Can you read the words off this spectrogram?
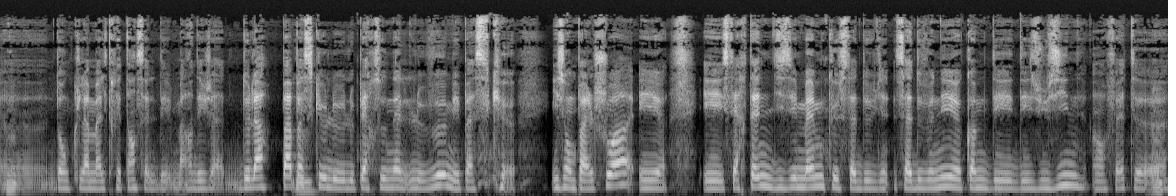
euh, Donc la maltraitance, elle démarre déjà de là. Pas parce Mm. que le, le personnel le veut, mais parce que ils n'ont pas le choix. Et, et certaines disaient même que ça, devient, ça devenait comme des, des usines, en fait. Mm.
